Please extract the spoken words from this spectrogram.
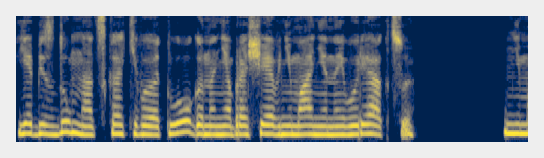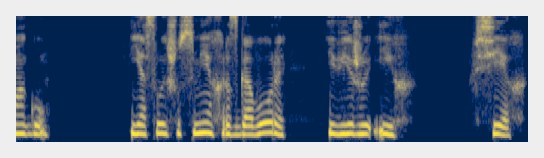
я бездумно отскакиваю от Логана, не обращая внимания на его реакцию. Не могу. Я слышу смех, разговоры и вижу их. Всех.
